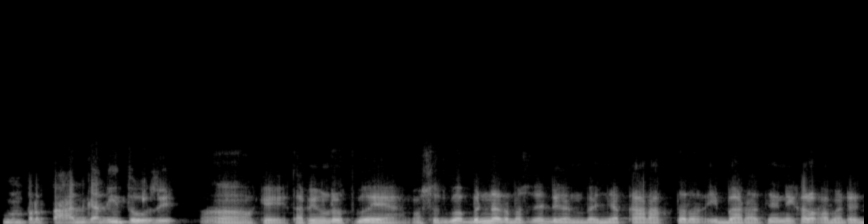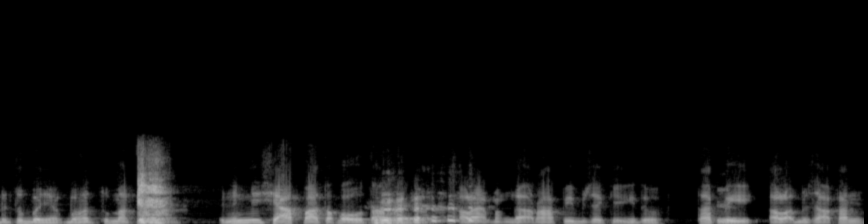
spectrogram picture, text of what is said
mempertahankan itu sih. Oh, oke. Tapi menurut gue ya, maksud gue bener, maksudnya dengan banyak karakter ibaratnya nih kalau Kamen Rider tuh banyak banget tuh makin ini nih siapa tokoh utama Kalau emang nggak rapi bisa kayak gitu. Tapi kalau misalkan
